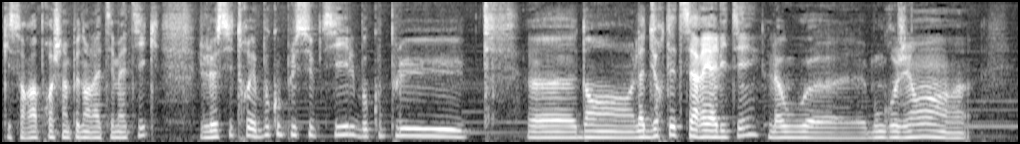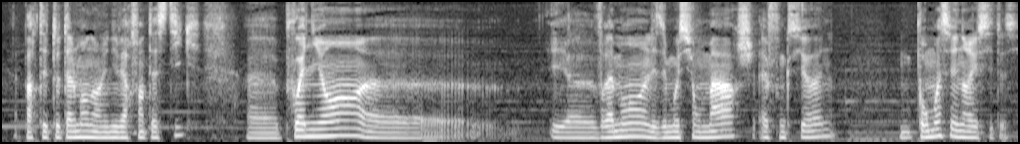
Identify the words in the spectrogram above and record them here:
qui s'en rapproche un peu dans la thématique, je l'ai aussi trouvé beaucoup plus subtil, beaucoup plus dans la dureté de sa réalité, là où Bon Gros Géant partait totalement dans l'univers fantastique, poignant, et vraiment les émotions marchent, elles fonctionnent. Pour moi c'est une réussite aussi.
